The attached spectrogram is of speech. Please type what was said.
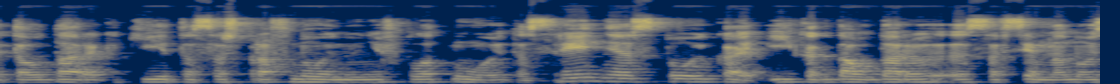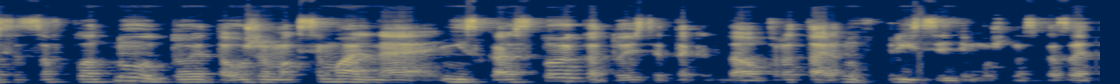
это удары какие-то со штрафной, но не вплотную, это средняя стойка. И когда удары э, совсем наносятся вплотную, то это уже максимальная низкая стойка, то есть это когда вот вратарь, ну, в приседе, можно сказать,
